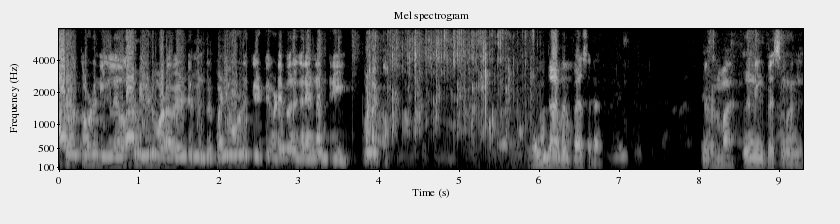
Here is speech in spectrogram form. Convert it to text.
ஆர்வத்தோடு நீங்கள் எல்லாம் ஈடுபட வேண்டும் என்று பணிவோடு கேட்டு விடைபெறுகிறேன். நன்றி. வணக்கம். இந்த இவர் பேசுறாரு. நீங்க பேசுவாங்க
